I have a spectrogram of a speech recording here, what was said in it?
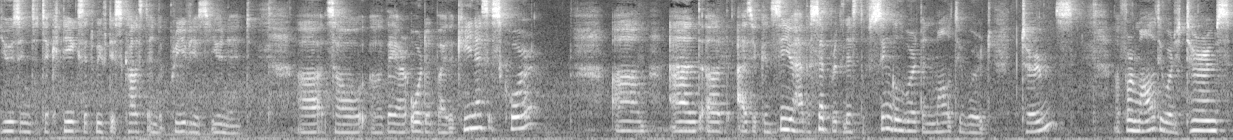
using the techniques that we've discussed in the previous unit. Uh, so uh, they are ordered by the keyness score um, and uh, as you can see you have a separate list of single word and multi-word terms. Uh, for multi-word terms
